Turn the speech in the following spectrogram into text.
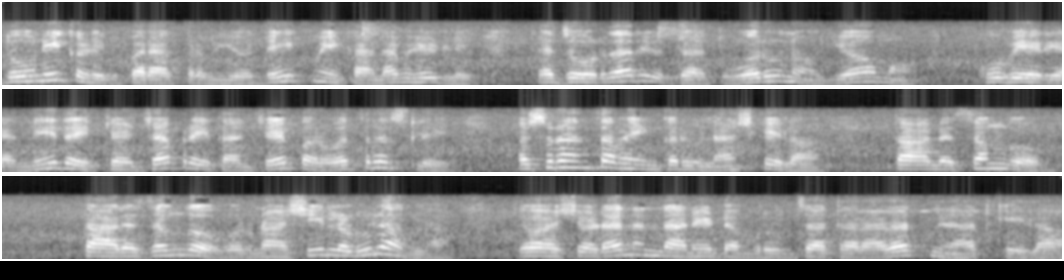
दोन्हीकडील पराक्रमी योद्धे एकमेकाला भेडले. त्या जोरदार युद्धात वरुण यम कुबेर यांनी दैत्यांच्या प्रेतांचे पर्वत रचले. असुरांचा भयंकर विनाश केला. तालसंग. तालजंग वरुणाशी लढू लागला. तेव्हा षडानंदाने डमरूंचा थरारत निनाद केला.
